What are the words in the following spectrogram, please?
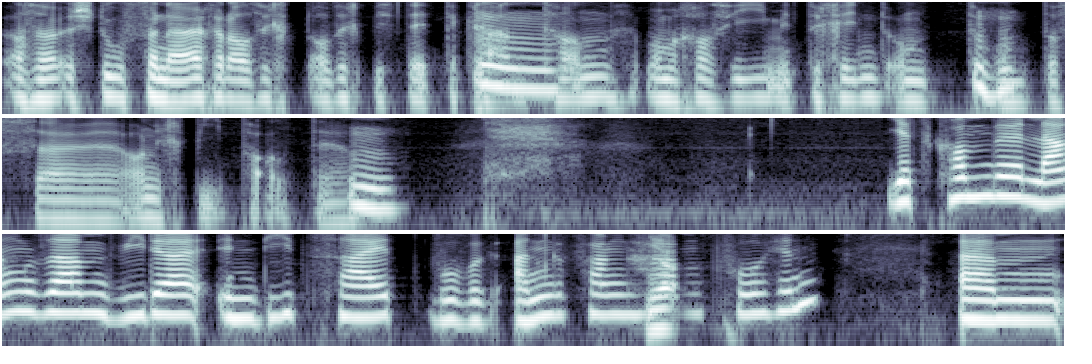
also eine Stufe näher, als ich, als ich bis dort gekannt mm. habe, wo man kann sein mit dem Kind und, mhm. und das äh, habe ich beibehalten. Ja. Mm. Jetzt kommen wir langsam wieder in die Zeit, wo wir angefangen haben ja. vorhin. Ähm,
